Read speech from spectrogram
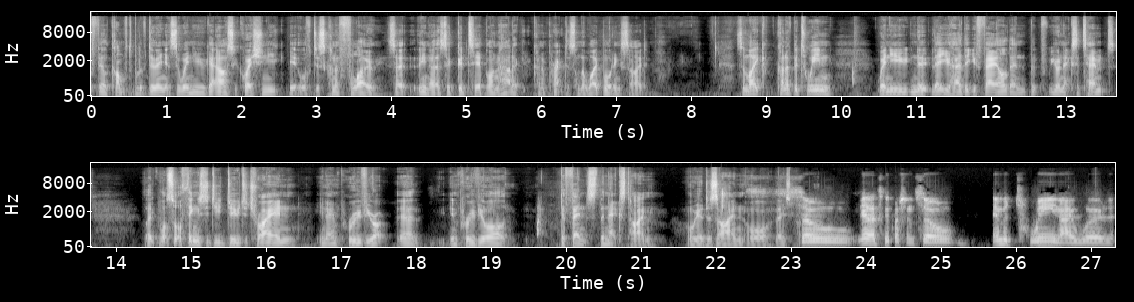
feel comfortable of doing it so when you get asked a question you, it'll just kind of flow so you know that's a good tip on how to kind of practice on the whiteboarding side so mike kind of between when you knew that you had that you failed and your next attempt, like what sort of things did you do to try and you know improve your uh, improve your defense the next time or your design or those? So yeah, that's a good question. So in between, I would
